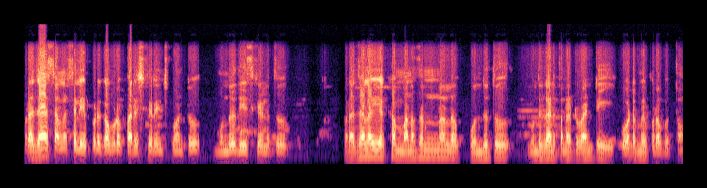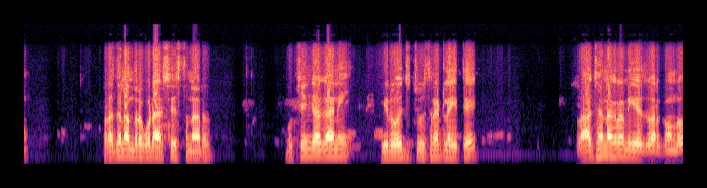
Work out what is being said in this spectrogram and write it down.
ప్రజా సమస్యలు ఎప్పటికప్పుడు పరిష్కరించుకుంటూ ముందుకు తీసుకెళ్తూ ప్రజల యొక్క మనసులో పొందుతూ ముందుకెడుతున్నటువంటి కూటమి ప్రభుత్వం ప్రజలందరూ కూడా హర్షిస్తున్నారు ముఖ్యంగా కానీ ఈరోజు చూసినట్లయితే రాజానగర నియోజకవర్గంలో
